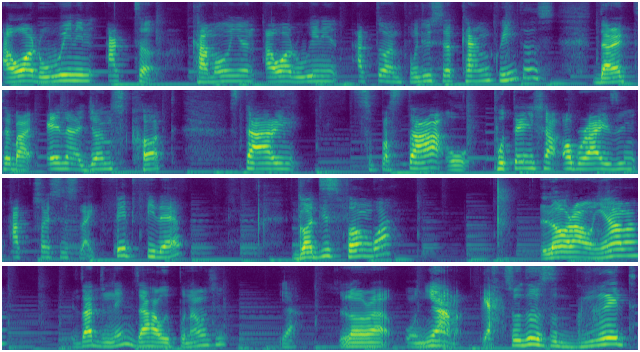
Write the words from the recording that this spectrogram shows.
award-winning actor, Cameroonian award-winning actor and producer Kang Quintus, directed by Enah Johnscott, starring superstar or potential uprising actresses like Faith Fidel, Goddess Fongwa, Laura Onyama, is that the name? Is that how we pronounce it? Yeah, Laura Onyama. Yeah, so those great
